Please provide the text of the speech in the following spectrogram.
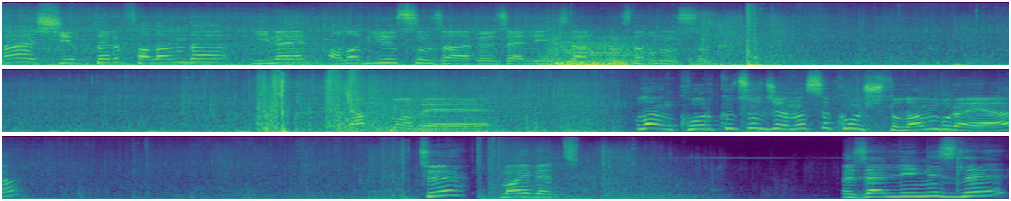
Ha shield'ları falan da yine alabiliyorsunuz abi özelliğinizde aklınızda bulunsun. Yapma be. Ulan korkusuzca nasıl koştu lan buraya? Tüh, my bad. Özelliğinizle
